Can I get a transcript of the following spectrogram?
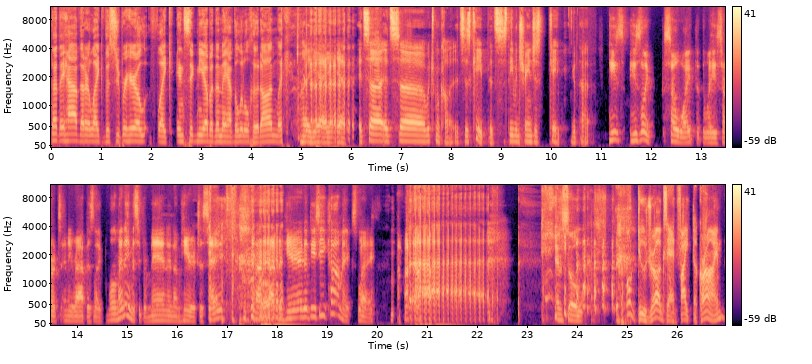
that they have that are like the superhero like insignia, but then they have the little hood on. Like, Uh, yeah, yeah, yeah. It's uh, it's uh, which one call it? It's his cape. It's Stephen Strange's cape. Look at that. he's he's like so white that the way he starts any rap is like, "Well, my name is Superman, and I'm here to say I'm rapping here in a DC Comics way." and so Don't do drugs and fight the crime.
